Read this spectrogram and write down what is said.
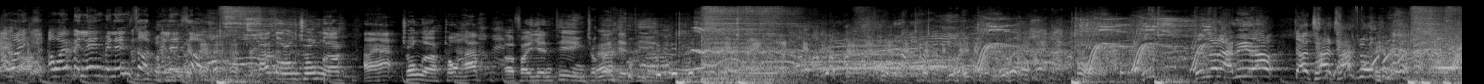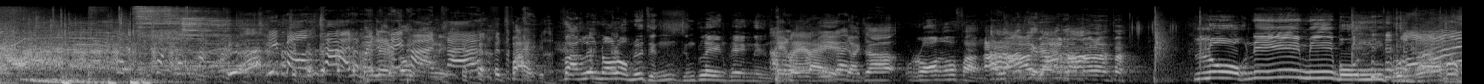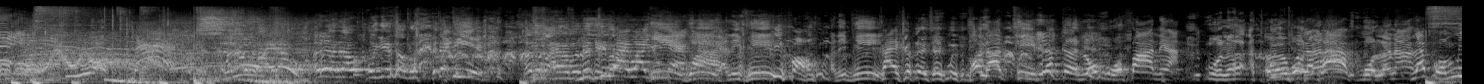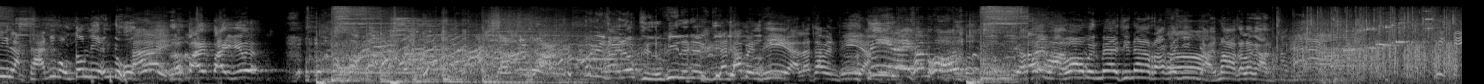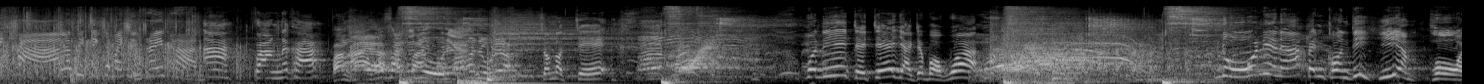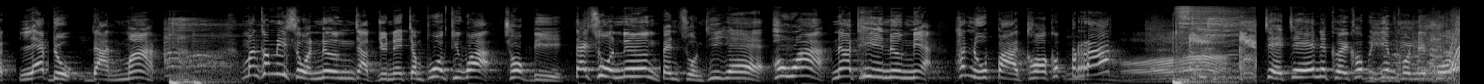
เอาไว้เอาไว้ไปเล่นไปเล่นสดไปเล่นสดเอาตกลงชงเหรอ อะไรฮะ ชงเหรอชงครับเอ่อไฟเย็นที่ช็อกโกแลตเย็นที่ถึง ชาชักด้วยพี่ป๋องค่ะทำไมถึงให้ผ่านคะฟังเรื่องน้องแล้วผมนึกถึงถึงเพลงเพลงหนึ่งเพลงอะไรอะพี่อยากจะร้องให้เขาฟังร้องสิร้องมามามามาลูกนี้มีบุญคุณมันลูกอะไรเล่าเดี๋ยวเดี๋ยวเมื่อกี้ทำอะไรจะทีบแล้วทำไมมันนึไม่กติขึ้ดนได้ว่ายิ่งแก่กว่า อันนี้พี่พี่ป๋องอันนี้พี่ใครก็เลยใช้มือเพราะถ้าถีบแล้วเกิดล้มหัวฟาดเนี่ยหมดแล้วเออหมดแล้วนะหมดแล้วนะ และผมมีหลักฐานที่ผมต้องเลี้ยงดูใช่แล้วไปไปอย่างนี้เลยไม่มีใครนับถือพี่เลยเนี่ยจริงแล้วถ้าเป็นพี่อะแล้วถ้าเป็นพี่อะนี่เลยครับผมๆให้ผ่านว่าเขาเป็นแม่ที่น่ารักและยิ่งใหญ่มากกันแล้วกันพี่จิ๊กขาแล้วพี่จิ๊กทำไมถึงให้ผ่านอะฟังนะคะ ฟังใครอะฟังกันอยู่เนี่ยมาอยู่เนี่ยสำหรับเจ๊ วันนี้เจ๊เจ๊อยากจะบอกว่า หนูเนี่ยนะ เป็นคนที่เหี้ยมโหดและดุดันมาก มันก็มีส่วนหนึ่งจัดอยู่ในจำพวกที่ว่าโชคดี แต่ส่วนหนึ่งเป็นส่วนที่แย่ เพราะว่านาทีหนึ่งเนี่ย ถ้าหนูปาดคอก็ปรัดเจ๊เจ๊เนี่ยเคยเข้าไปเยี่ยมคนในคุก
